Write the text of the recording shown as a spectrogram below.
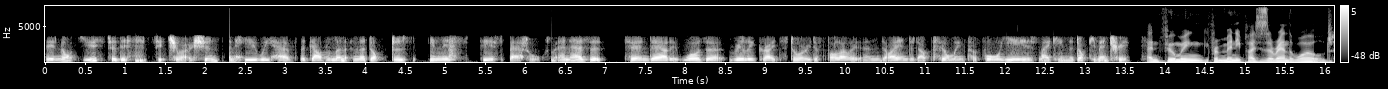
They're not used to this situation. And here we have the government and the doctors in this fierce battle. And as it turned out it was a really great story to follow and I ended up filming for four years making the documentary. And filming from many places around the world.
